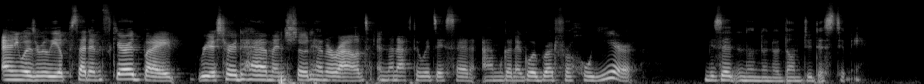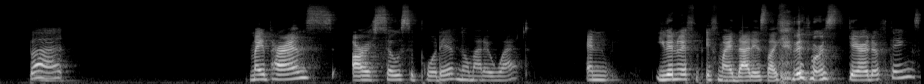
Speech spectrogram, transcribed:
And he was really upset and scared, but I reassured him and showed him around. And then afterwards, I said, I'm going to go abroad for a whole year. He said, No, no, no, don't do this to me. But my parents are so supportive no matter what. And even if, if my dad is like a bit more scared of things,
